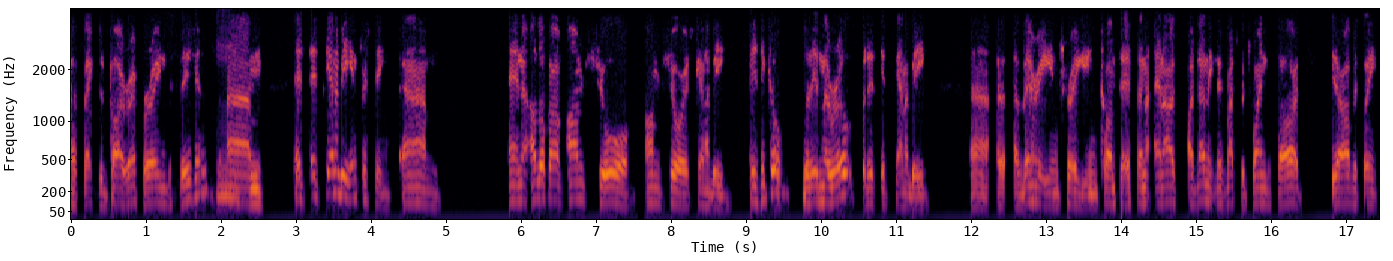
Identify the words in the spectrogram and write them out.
affected by refereeing decisions. Mm. Um, it, it's going to be interesting. Um, and uh, look, I'm, I'm, sure, I'm sure it's going to be physical within the rules, but it, it's going to be uh, a, a, very intriguing contest. And, and I, I, don't think there's much between the sides. You know, obviously,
